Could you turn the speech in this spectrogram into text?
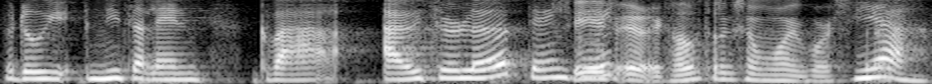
Bedoel je niet alleen qua uiterlijk, denk je, ik. ik hoop dat ik zo'n mooie borst heb. Ja.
